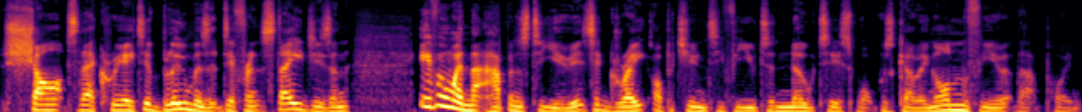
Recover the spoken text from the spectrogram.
shart their creative bloomers at different stages. And even when that happens to you, it's a great opportunity for you to notice what was going on for you at that point,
